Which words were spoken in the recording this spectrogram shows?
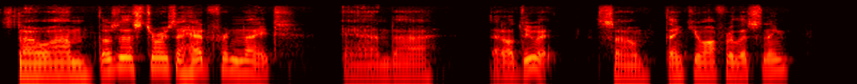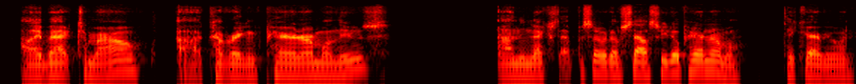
So um, those are the stories I had for tonight, and uh, that'll do it. So thank you all for listening. I'll be back tomorrow uh, covering paranormal news on the next episode of Salcido Paranormal. Take care, everyone.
